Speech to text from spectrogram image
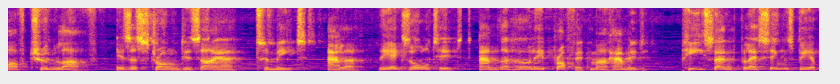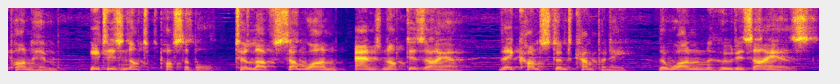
of true love is a strong desire to meet Allah, the Exalted, and the Holy Prophet Muhammad, peace and blessings be upon him. It is not possible to love someone and not desire their constant company. The one who desires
